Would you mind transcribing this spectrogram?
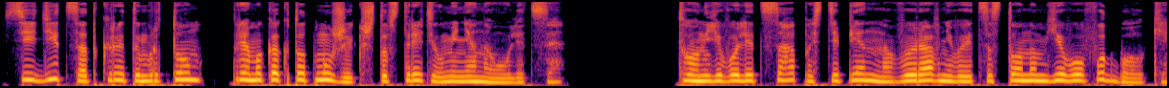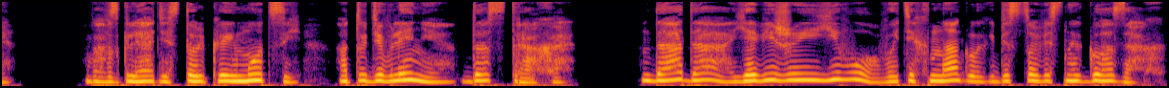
сидит с открытым ртом, прямо как тот мужик, что встретил меня на улице. Тон его лица постепенно выравнивается с тоном его футболки. Во взгляде столько эмоций, от удивления до страха. Да-да, я вижу и его в этих наглых, бессовестных глазах.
